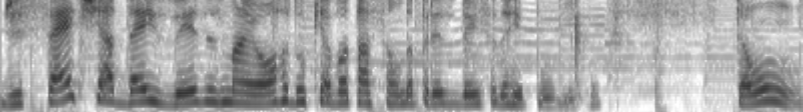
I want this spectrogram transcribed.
de 7 a 10 vezes maior do que a votação da presidência da República. Então,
